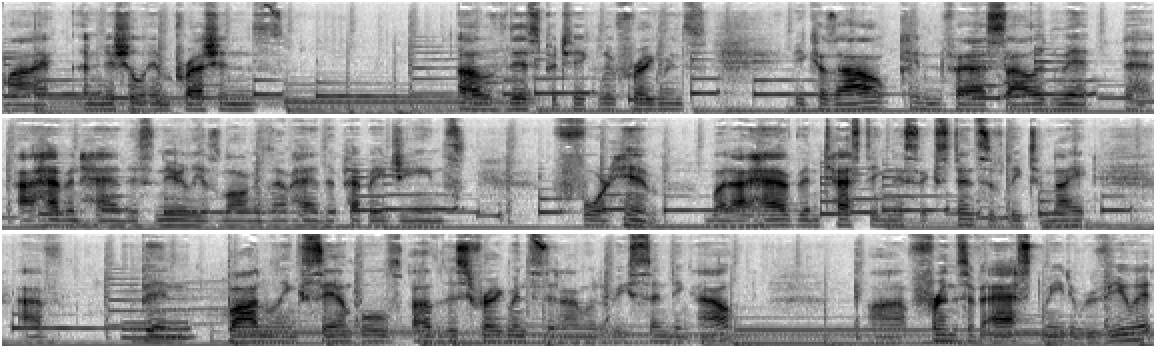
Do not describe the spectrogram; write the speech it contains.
my initial impressions of this particular fragrance because I'll confess, I'll admit that I haven't had this nearly as long as I've had the Pepe jeans for him. But I have been testing this extensively tonight. I've been bottling samples of this fragrance that I'm going to be sending out. Uh, friends have asked me to review it.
